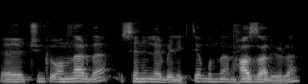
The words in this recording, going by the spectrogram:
E, çünkü onlar da seninle birlikte bundan haz alıyorlar.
